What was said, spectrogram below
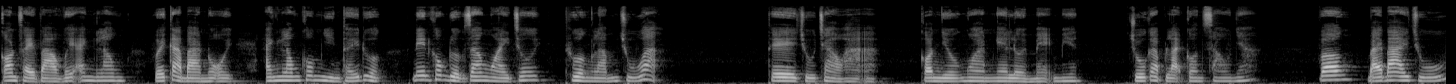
con phải vào với anh Long, với cả bà nội. Anh Long không nhìn thấy được, nên không được ra ngoài chơi. Thường lắm chú ạ. Thế chú chào Hạ Con nhớ ngoan nghe lời mẹ Miên. Chú gặp lại con sau nhé. Vâng, bye bye chú.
